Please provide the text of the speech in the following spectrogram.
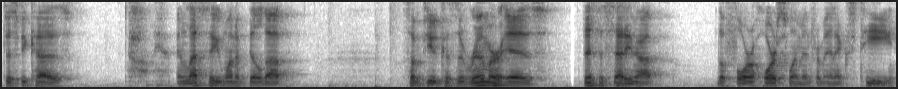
just because, oh man, unless they want to build up some feud, because the rumor is this is setting up the four horsewomen from NXT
